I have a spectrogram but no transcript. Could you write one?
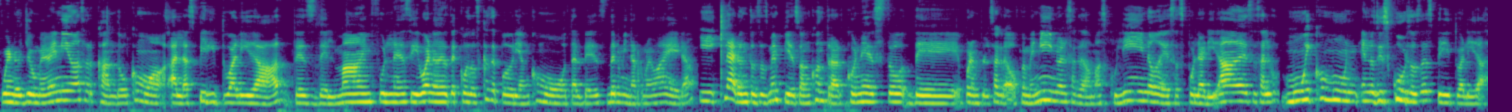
Bueno, yo me he venido acercando como a, la espiritualidad desde el mindfulness y bueno, desde cosas que se podrían como tal vez denominar nueva era. Y claro, entonces me empiezo a encontrar con esto de, por ejemplo, el sagrado femenino, el sagrado masculino, de esas polaridades. Es algo muy común en los discursos de espiritualidad.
